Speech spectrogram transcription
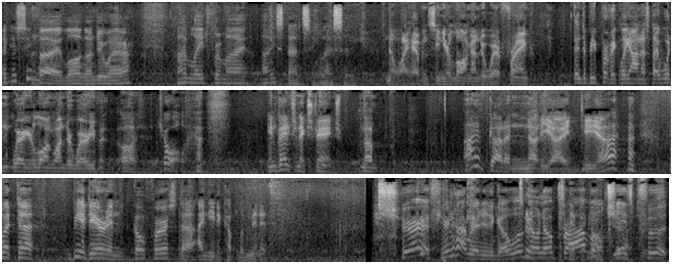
have you seen my long underwear? I'm late for my ice dancing lesson. No, I haven't seen your long underwear, Frank. And to be perfectly honest, I wouldn't wear your long underwear even. Oh, Joel. Invention exchange. Um, I've got a nutty idea. but uh, be a dear and go first. Uh, I need a couple of minutes. Sure, if you're not ready to go, we'll go, no problem. Jeez, foot.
